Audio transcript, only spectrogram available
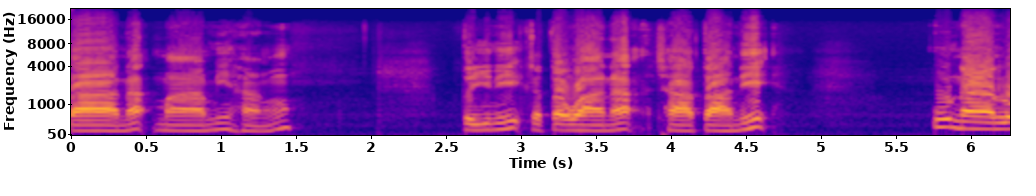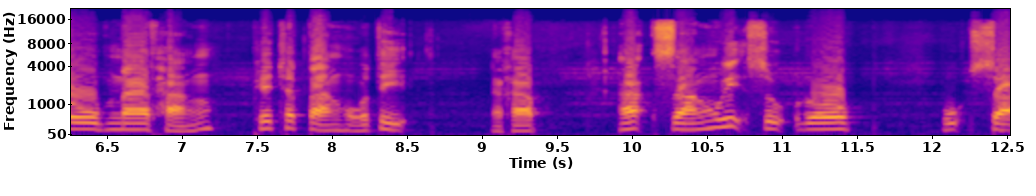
ตานะมามิหัง ตีนิกตวานะ ชาตานิ อุนาโลมนาถัง เพชตังโหติ นะครับอสังวิสุโรปุสะ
